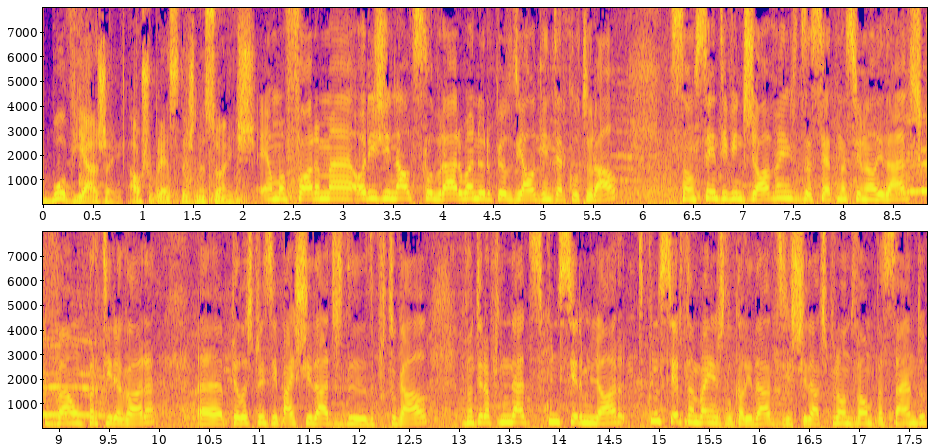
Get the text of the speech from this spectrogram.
boa viagem ao Expresso das Nações. É uma forma original de celebrar o Ano Europeu de Diálogo Intercultural. São 120 jovens, 17 nacionalidades, que vão partir agora uh, pelas principais cidades de, de Portugal. Vão ter a oportunidade de se conhecer melhor, de conhecer também as localidades e as cidades por onde vão passando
